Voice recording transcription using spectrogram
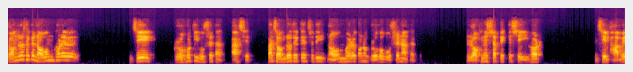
চন্দ্র থেকে নবম ঘরে যে গ্রহটি বসে আছে, বা চন্দ্র থেকে যদি নবম ঘরে কোনো গ্রহ বসে না থাকে, লগ্নের সাপেক্ষে সেই ঘর যে ভাবে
